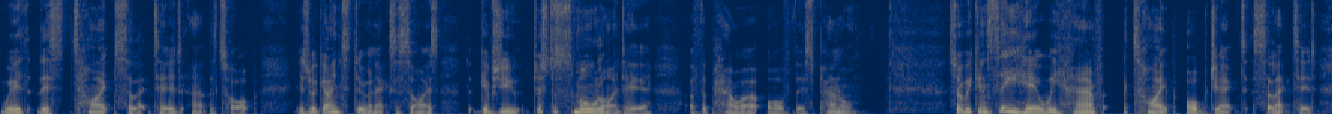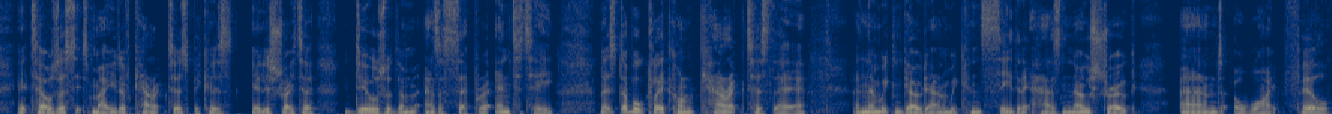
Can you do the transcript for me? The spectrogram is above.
with this type selected at the top is we're going to do an exercise that gives you just a small idea of the power of this panel. So we can see here we have a type object selected. It tells us it's made of characters because Illustrator deals with them as a separate entity. Let's double click on characters there and then we can go down and we can see that it has no stroke and a white fill.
